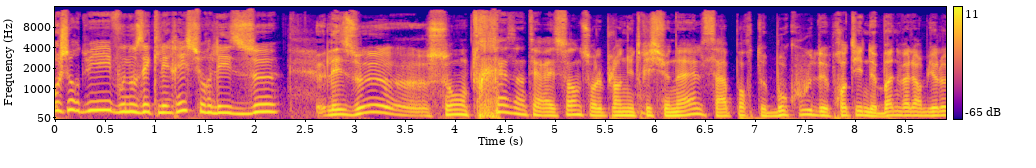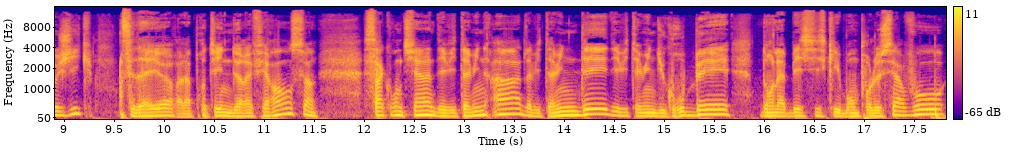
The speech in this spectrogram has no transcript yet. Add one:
Aujourd'hui, vous nous éclairez sur les œufs. Les œufs euh, sont très intéressantes sur le plan nutritionnel. Ça apporte beaucoup de protéines de bonne valeur biologique. C'est d'ailleurs la protéine de référence. Ça contient des vitamines A, de la vitamine D, des vitamines du groupe B, dont la B6 qui est bon pour le cerveau,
